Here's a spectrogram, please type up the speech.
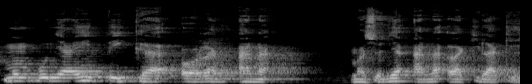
mempunyai tiga orang anak? Maksudnya anak laki-laki.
